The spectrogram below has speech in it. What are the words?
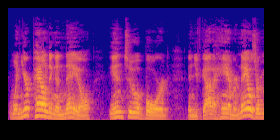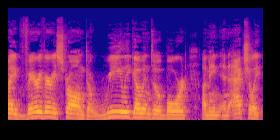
when you're pounding a nail into a board and you've got a hammer. Nails are made very, very strong to really go into a board. I mean, and actually,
